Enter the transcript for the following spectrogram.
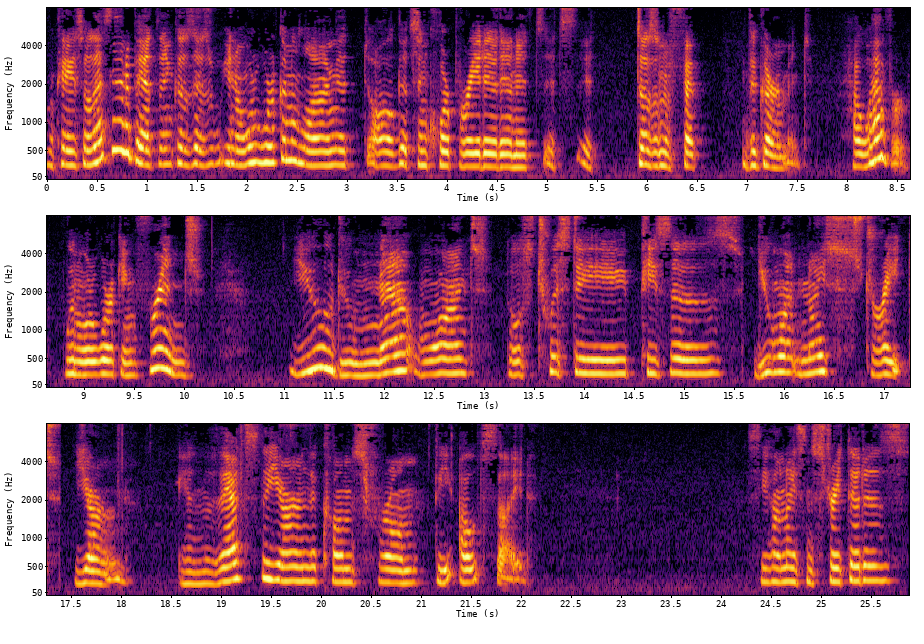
Okay, so that's not a bad thing because as you know, we're working along, it all gets incorporated and it, it's, it doesn't affect the garment. However, when we're working fringe, you do not want those twisty pieces. You want nice straight yarn. And that's the yarn that comes from the outside. See how nice and straight that is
